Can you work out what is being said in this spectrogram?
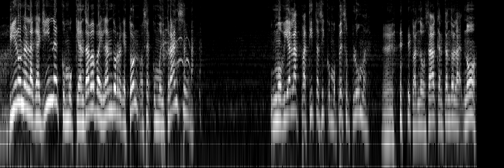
ah. Vieron a la gallina como que andaba bailando reggaetón, o sea, como en trance. Movía la patita así como peso pluma Eh, cuando estaba cantando la... No,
